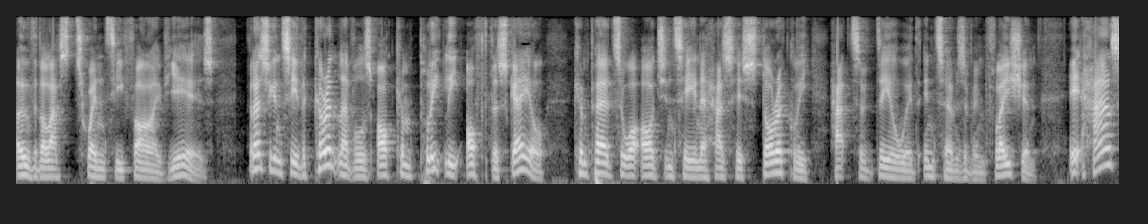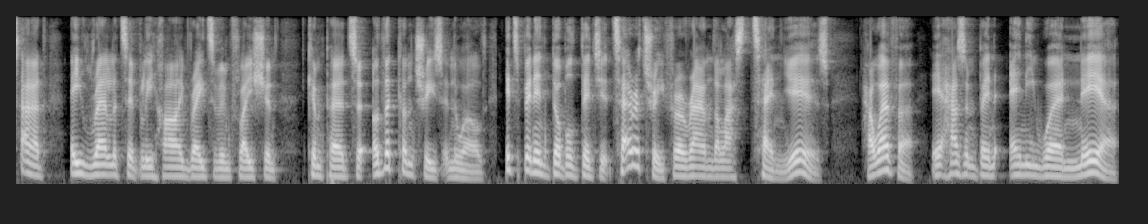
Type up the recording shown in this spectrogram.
over the last 25 years. And as you can see, the current levels are completely off the scale compared to what Argentina has historically had to deal with in terms of inflation. It has had a relatively high rate of inflation compared to other countries in the world. It's been in double digit territory for around the last 10 years. However, it hasn't been anywhere near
